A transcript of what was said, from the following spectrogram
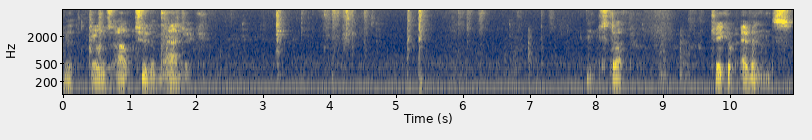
It goes out to the Magic. Next up, Jacob Evans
